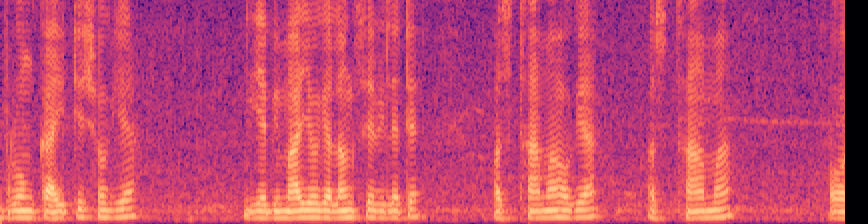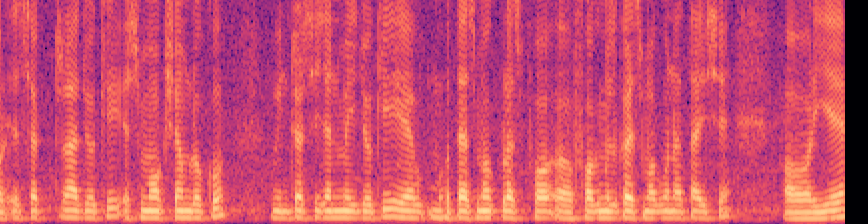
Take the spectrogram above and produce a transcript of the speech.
ब्रोंकाइटिस हो गया। ये बीमारी हो गया लंग्स से रिलेटेड अस्थामा हो गया, अस्थामा और एक्सेट्रा जो कि स्मोक से हम लोग को विंटर सीज़न में जो कि ये होता है स्मोक प्लस फॉग मिलकर स्मोक बनाता है इससे और ये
